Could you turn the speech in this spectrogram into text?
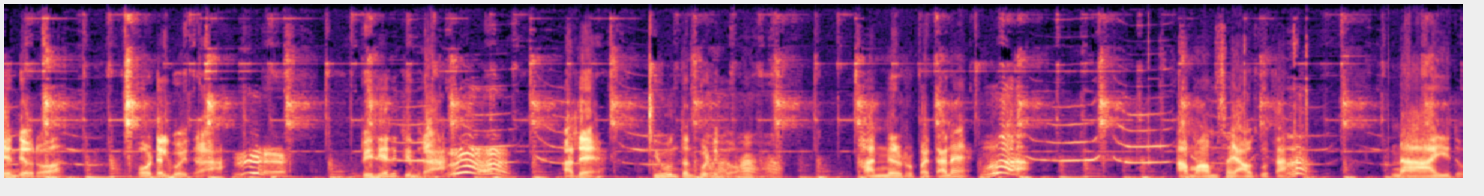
ಏನ್ ದೇವ್ರು? ಹೋಟೆಲ್ಗೆ ಹೋಯ್ತಾ? ಬಿರಿಯಾನಿ ತಿಂದ್ರಾ? ಅದೇ, ಇವನ್ ತಂದ್ಕೊಟ್ಟಿದ್ದು. ಹನ್ನೆರಡು ರೂಪಾಯಿ ತಾನೆ? ಆ ಮಾಂಸ ಯಾವ್ದು ಗೊತ್ತಾ? ನಾಯಿದು.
